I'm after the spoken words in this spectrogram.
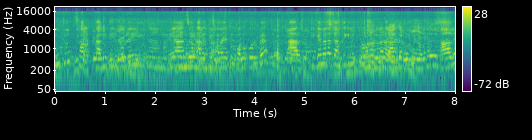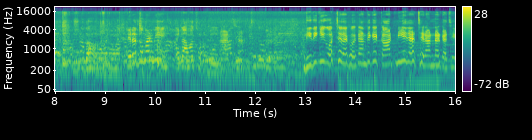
ইউটিউব সব কালিদির বলেই দেওয়া আছে কালিদি সবাই একটু ফলো করবে। আর ঠিকানাটা জানতে গেলে পুরো ভিডিওটা তাহলে অসুবিধা হবে। এটা তোমার মেয়ে? এটা আমার ছোট মেয়ে। আচ্ছা। দিদি কি করছে দেখো এখান থেকে কাঠ নিয়ে যাচ্ছে রান্নার কাছে।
